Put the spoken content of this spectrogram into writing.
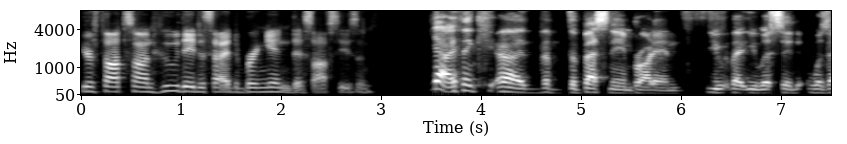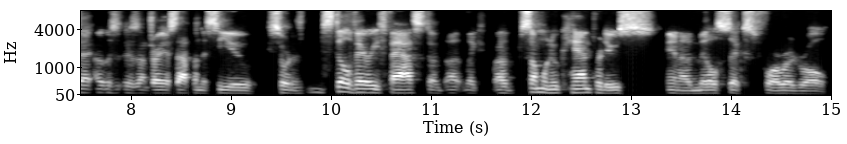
your thoughts on who they decided to bring in this offseason? Yeah, I think uh, the the best name brought in you that you listed was that was, was Andreas Athanasiou, sort of still very fast, uh, uh, like uh, someone who can produce in a middle six forward role.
